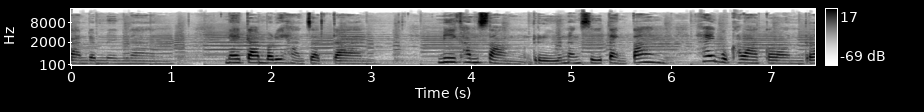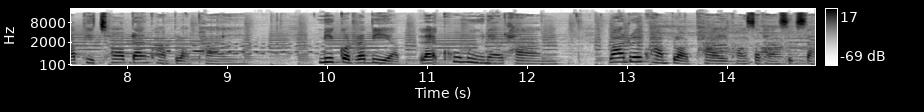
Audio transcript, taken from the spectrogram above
การดำเนินงาน ในการบริหารจัดการ มีคำสั่งหรือหนังสือแต่งตั้ง ให้บุคลากรรับผิดชอบด้านความปลอดภัย มีกฎระเบียบและคู่มือแนวทาง ว่าด้วยความปลอดภัยของสถานศึกษา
